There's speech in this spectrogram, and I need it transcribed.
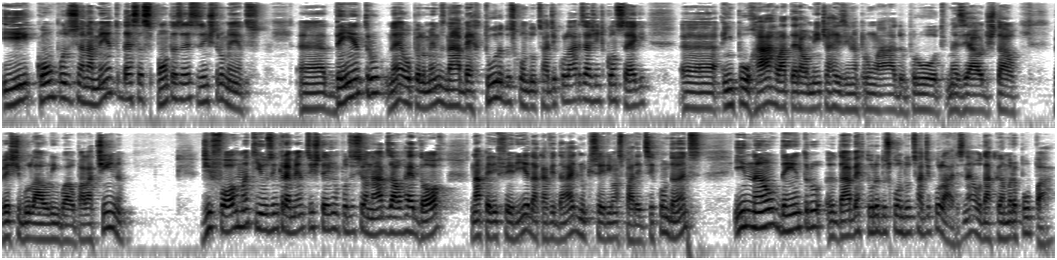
e com o posicionamento dessas pontas desses instrumentos uh, dentro, né, ou pelo menos na abertura dos condutos radiculares, a gente consegue uh, empurrar lateralmente a resina para um lado, para o outro, mesial, distal, vestibular, lingual, palatina, de forma que os incrementos estejam posicionados ao redor na periferia da cavidade, no que seriam as paredes circundantes, e não dentro da abertura dos condutos radiculares, né, ou da câmara pulpar.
